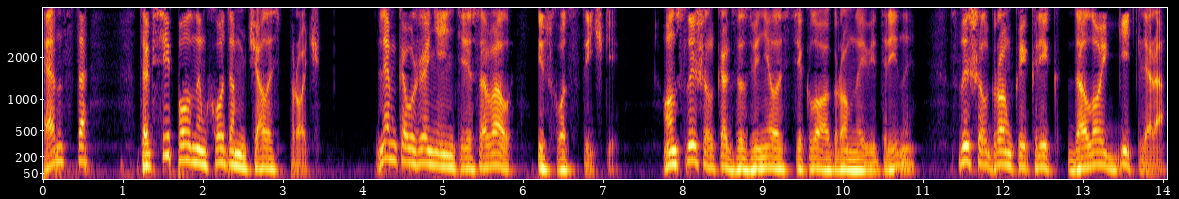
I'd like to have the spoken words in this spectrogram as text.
Эрнста, такси полным ходом мчалось прочь. Лемка уже не интересовал исход стычки. Он слышал, как зазвенело стекло огромной витрины, слышал громкий крик «Долой Гитлера!»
